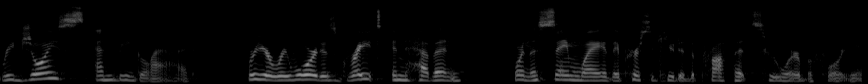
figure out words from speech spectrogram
Rejoice and be glad, for your reward is great in heaven, for in the same way they persecuted the prophets who were before you.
